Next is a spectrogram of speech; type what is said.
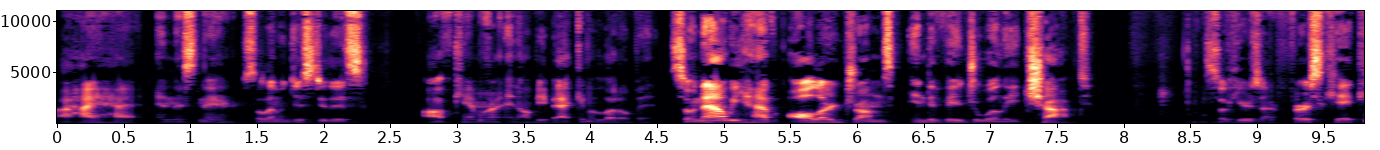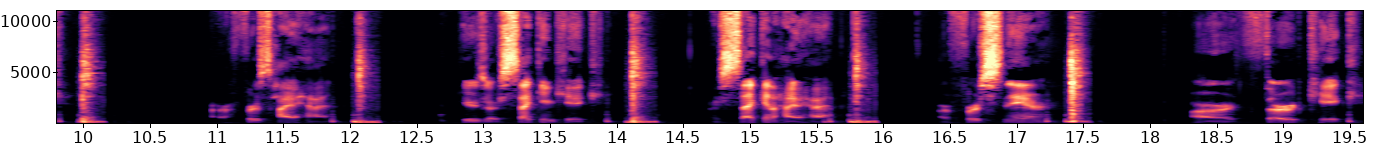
a hi-hat, and a snare. So let me just do this off camera and I'll be back in a little bit. So now we have all our drums individually chopped. So here's our first kick, our first hi-hat, Here's our second kick, our second hi-hat, our first snare, our third kick,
